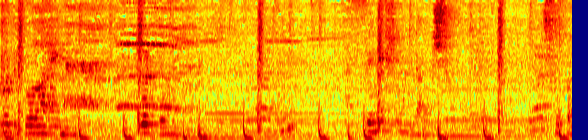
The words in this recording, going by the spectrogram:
Good boy. Good boy. Finishing touch. Super.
